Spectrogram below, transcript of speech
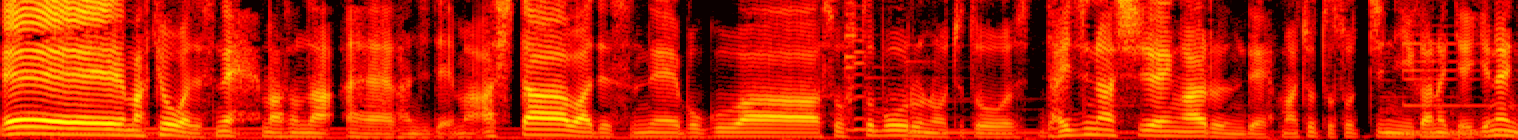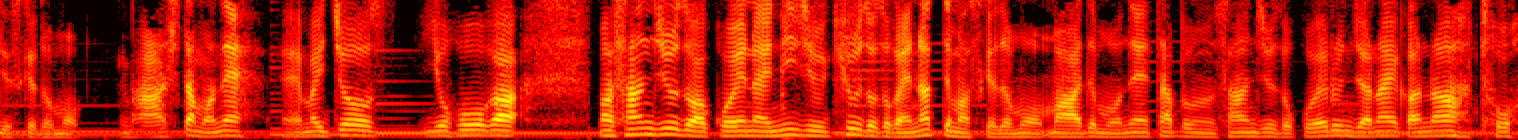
えー、まあ今日はですね、まあそんな、感じで、まあ明日はですね、僕はソフトボールのちょっと大事な試合があるんで、まあちょっとそっちに行かなきゃいけないんですけども、まあ明日もね、えー、まあ一応予報が、まあ30度は超えない29度とかになってますけども、まあでもね、多分30度超えるんじゃないかなと、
